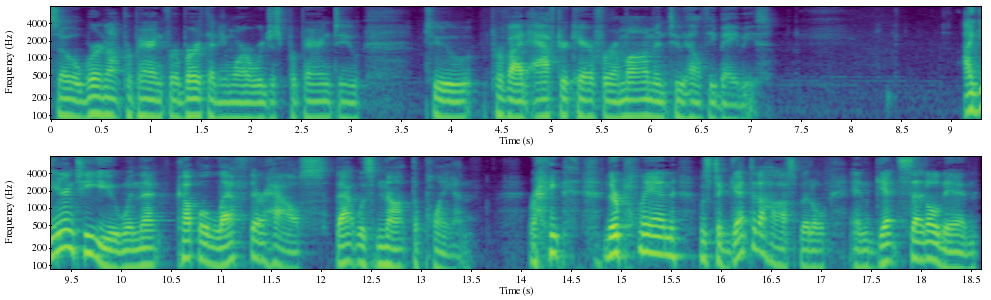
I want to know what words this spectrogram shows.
So we're not preparing for a birth anymore. We're just preparing to to provide aftercare for a mom and two healthy babies. I guarantee you, when that couple left their house, that was not the plan, right? Their plan was to get to the hospital and get settled in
